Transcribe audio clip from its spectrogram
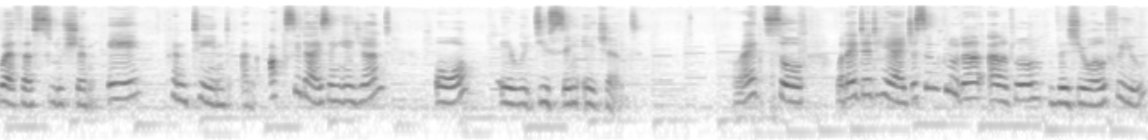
whether solution A contained an oxidizing agent or a reducing agent. Alright, so what I did here, I just included a little visual for you.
